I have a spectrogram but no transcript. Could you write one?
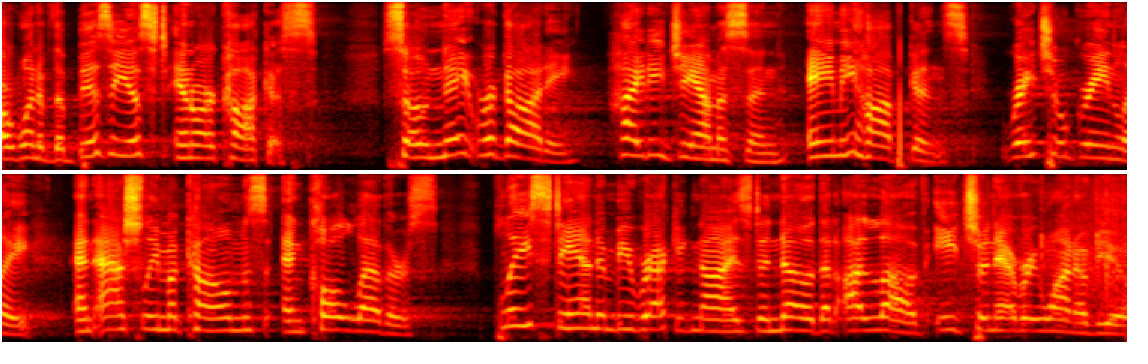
are one of the busiest in our caucus. So Nate Rigotti, Heidi Jamison, Amy Hopkins, Rachel Greenlee, and Ashley McCombs and Cole Leathers, please stand and be recognized and know that I love each and every one of you.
